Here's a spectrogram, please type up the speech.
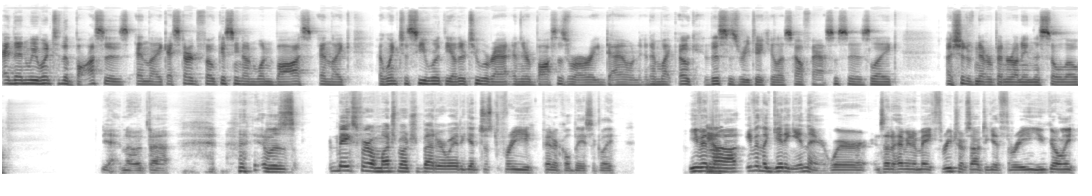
and then we went to the bosses and like i started focusing on one boss and like i went to see where the other two were at and their bosses were already down and i'm like okay this is ridiculous how fast this is. Like i should have never been running this solo. Yeah, no, it uh, it was makes for a much much better way to get just free pinnacle basically. Even Yeah. uh even the getting in there where instead of having to make three trips out to get three, you can only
